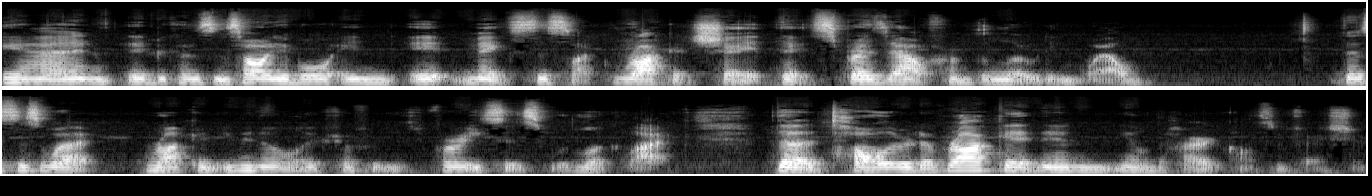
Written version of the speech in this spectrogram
and it becomes insoluble and it makes this like rocket shape that spreads out from the loading well. This is what rocket immunoelectrophoresis would look like. The taller the rocket and you know the higher concentration.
